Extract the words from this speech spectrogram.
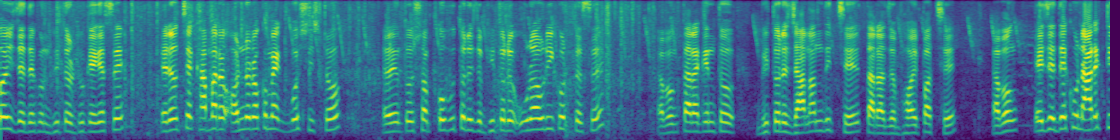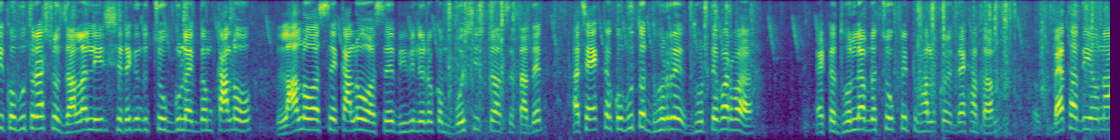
ওই যে দেখুন, ভিতরে ঢুকে গেছে। এটা হচ্ছে খাবারের অন্যরকম এক বৈশিষ্ট্য। কিন্তু সব কবুতরে যে ভিতরে উড়াউড়ি করতেছে, এবং তারা কিন্তু ভিতরে জানান দিচ্ছে, তারা যে ভয় পাচ্ছে। এবং এই যে দেখুন আরেকটি কবুতর আসলো জালালির সেটা কিন্তু চোখগুলো একদম কালো লালও আছে কালো আছে বিভিন্ন রকম বৈশিষ্ট্য আছে তাদের। আচ্ছা একটা কবুতর ধরে ধরতে পারবা? একটা ধরলে আমরা চোখটা একটু ভালো করে দেখাতাম। ব্যথা দিও না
